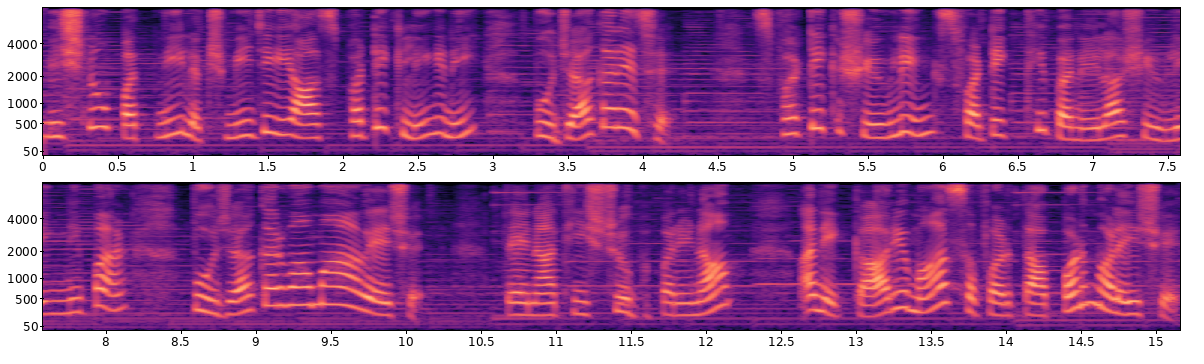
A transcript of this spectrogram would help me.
વિષ્ણુ પત્ની લક્ષ્મીજી આ સ્ફટિક લિંગની પૂજા કરે છે. સ્ફટિક શિવલિંગ સ્ફટિકથી બનેલા શિવલિંગની પણ પૂજા કરવામાં આવે છે. તેનાથી શુભ પરિણામ અને કાર્યમાં સફળતા પણ મળે છે.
